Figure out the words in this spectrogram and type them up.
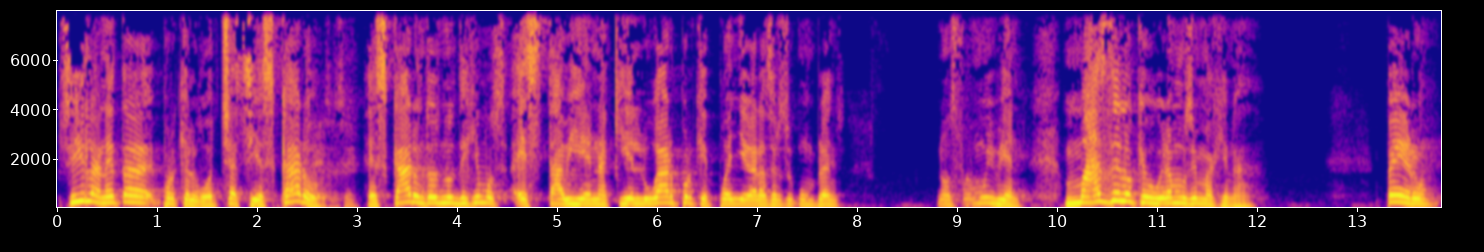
Sí, la neta, porque el gocha sí es caro. Sí, sí, sí. Es caro, entonces nos dijimos, está bien aquí el lugar porque pueden llegar a hacer su cumpleaños. Nos fue muy bien. Más de lo que hubiéramos imaginado. Pero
